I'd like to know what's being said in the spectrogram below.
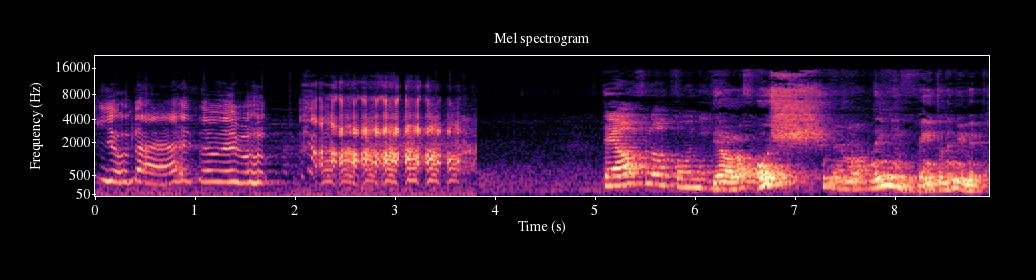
que onda é essa, meu irmão? Teófilo Otoni. Teolof... Oxi, meu irmão, nem me invento, nem me invento.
